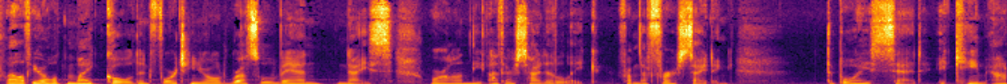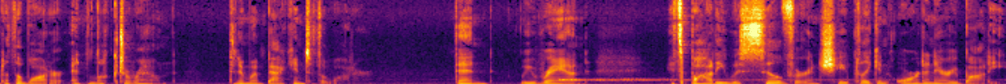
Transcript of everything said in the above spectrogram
12 year old Mike Gold and 14 year old Russell Van Nice were on the other side of the lake from the first sighting. The boys said it came out of the water and looked around. Then it went back into the water. Then we ran. Its body was silver and shaped like an ordinary body,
